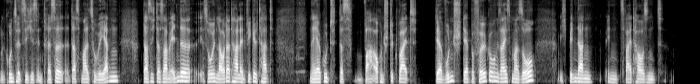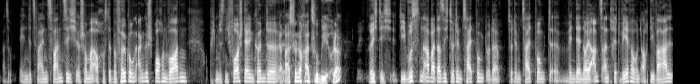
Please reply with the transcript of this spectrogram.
ein grundsätzliches Interesse, das mal zu werden. Dass sich das am Ende so in Lautertal entwickelt hat, naja gut, das war auch ein Stück weit der Wunsch der Bevölkerung, ich es mal so. Ich bin dann in 2000, also Ende 22 schon mal auch aus der Bevölkerung angesprochen worden, ob ich mir das nicht vorstellen könnte. Da warst du noch Azubi, oder? Richtig. Die wussten aber, dass ich zu dem Zeitpunkt oder zu dem Zeitpunkt, äh, wenn der neue Amtsantritt wäre und auch die Wahl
